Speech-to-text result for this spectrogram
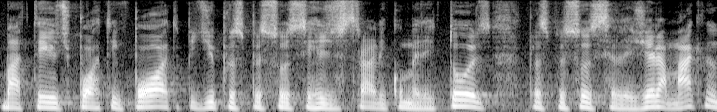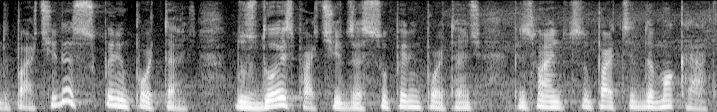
bater de porta em porta, pedir para as pessoas se registrarem como eleitores, para as pessoas se elegerem. A máquina do partido é super importante. Dos dois partidos é super importante, principalmente do Partido Democrata.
